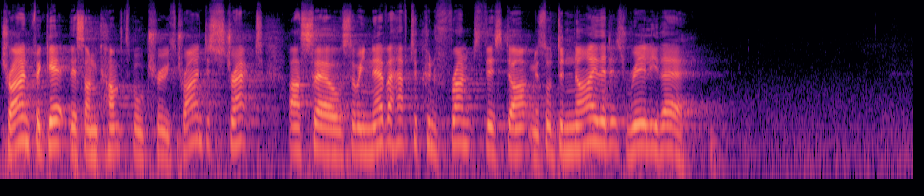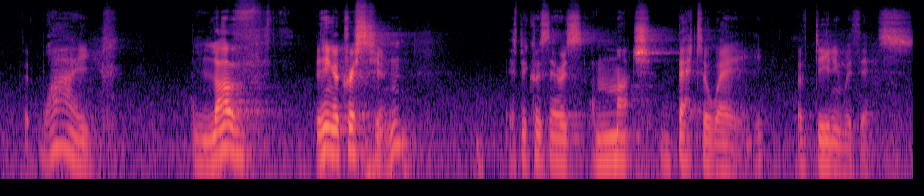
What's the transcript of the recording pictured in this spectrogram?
Try and forget this uncomfortable truth. Try and distract ourselves so we never have to confront this darkness or deny that it's really there. But why love being a Christian is because there is a much better way of dealing with this.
